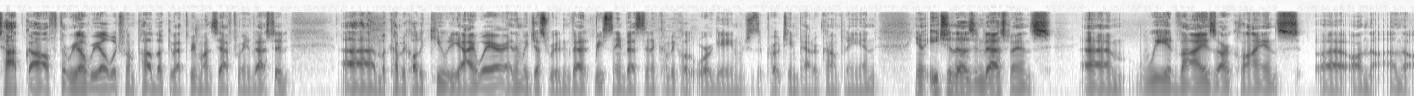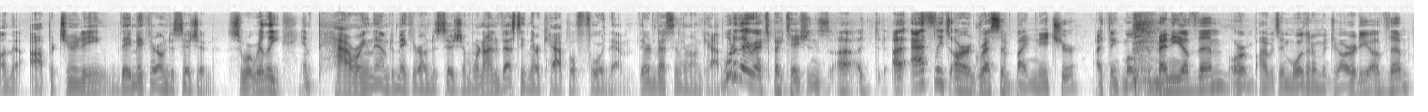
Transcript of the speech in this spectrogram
Top Golf, The Real Real, which went public about three months after we invested. Um, a company called Acuity Eyewear, and then we just re- recently invested in a company called Orgain, which is a protein powder company. And you know, each of those investments, um, we advise our clients uh, on the on the on the opportunity. They make their own decision. So we're really empowering them to make their own decision. We're not investing their capital for them. They're investing their own capital. What are their expectations? Uh, uh, athletes are aggressive by nature. I think most, many of them, or I would say more than a majority of them.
